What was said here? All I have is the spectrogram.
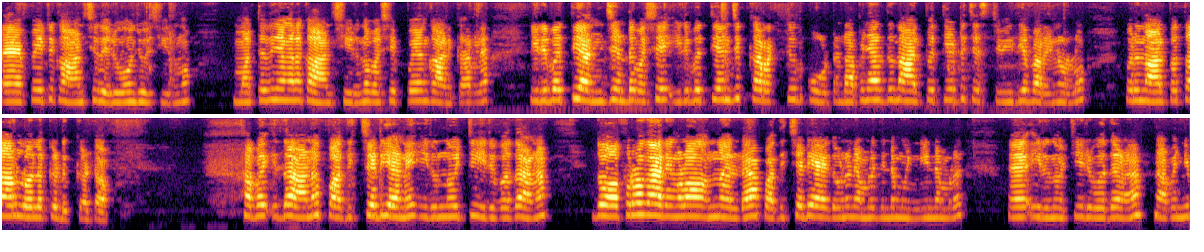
ടാപ്പ് ചെയ്തിട്ട് കാണിച്ചു തരുമോ എന്ന് ചോദിച്ചിരുന്നു. മറ്റത് ഞാൻ അങ്ങനെ കാണിച്ചിരുന്നു. പക്ഷെ ഇപ്പോൾ ഞാൻ കാണിക്കാറില്ല. ഇരുപത്തി അഞ്ചുണ്ട് പക്ഷെ ഇരുപത്തി അഞ്ച് കറക്റ്റ് കൂട്ടുണ്ട്. അപ്പൊ ഞാൻ ഇത് നാൽപ്പത്തിയെട്ട് ചെസ്റ്റ് വീതിയെ പറയുന്നുള്ളൂ. ഒരു നാൽപ്പത്തി ആറ് ലോലൊക്കെ എടുക്കുക കേട്ടോ അപ്പോൾ ഇതാണ് പതിച്ചടിയാണ്. ഇരുന്നൂറ്റി ഇരുപതാണ് ഇത് ഓഫറോ കാര്യങ്ങളോ ഒന്നുമല്ല. പതിച്ചടി ആയതുകൊണ്ട് നമ്മൾ ഇതിന്റെ മുന്നിൽ നമ്മൾ ഇരുന്നൂറ്റി ഇരുപതാണ് അപ്പം ഇനി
